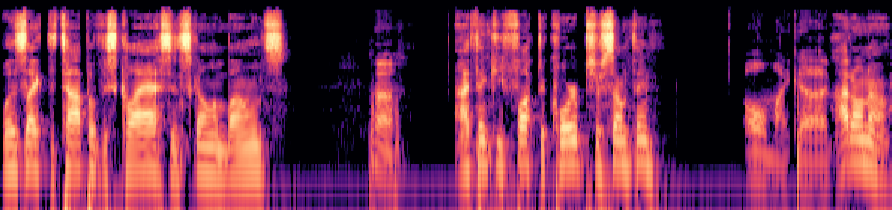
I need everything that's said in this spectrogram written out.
was like the top of his class in Skull and Bones. Huh. I think he fucked a corpse or something. Oh my god. I don't know.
